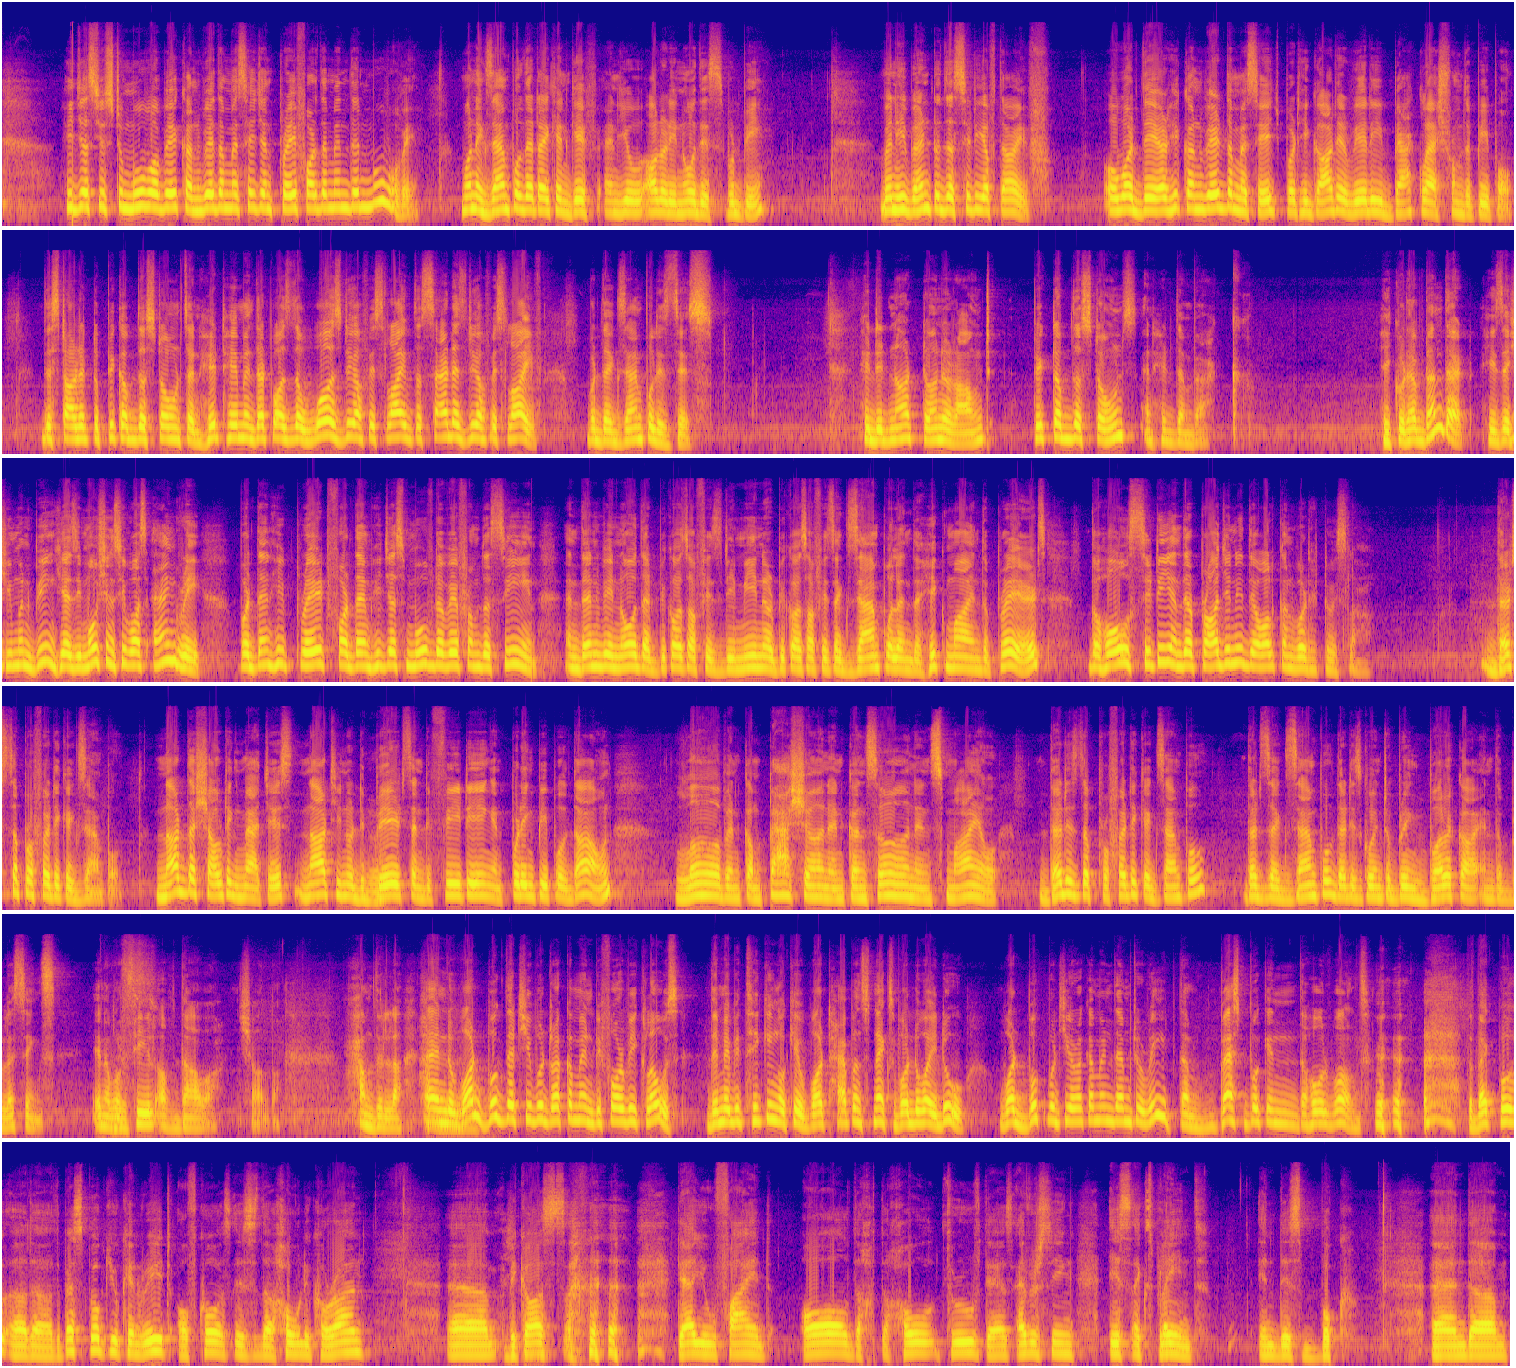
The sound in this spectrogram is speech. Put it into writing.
he just used to move away, convey the message, and pray for them, and then move away. One example that I can give, and you already know this, would be when he went to the city of Taif. Over there, he conveyed the message, but he got a really backlash from the people. They started to pick up the stones and hit him, and that was the worst day of his life, the saddest day of his life. But the example is this he did not turn around, picked up the stones, and hit them back. He could have done that. He's a human being, he has emotions, he was angry. But then he prayed for them, he just moved away from the scene. And then we know that because of his demeanor, because of his example and the hikmah and the prayers, the whole city and their progeny, they all converted to Islam. That's the prophetic example. Not the shouting matches, not you know debates and defeating and putting people down. Love and compassion and concern and smile. That is the prophetic example. That's the example that is going to bring barakah and the blessings in our field of dawah, inshallah. Alhamdulillah. And what book that you would recommend before we close? They may be thinking, okay, what happens next? What do I do? What book would you recommend them to read? The best book in the whole world. The, back book, uh, the, the best book you can read, of course, is the Holy Quran, um, because there you find all the, the whole truth. There's everything is explained in this book, and um,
